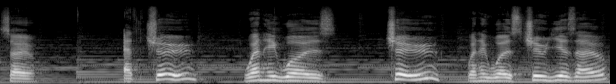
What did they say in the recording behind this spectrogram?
So at two, when he was two, when he was two years old,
